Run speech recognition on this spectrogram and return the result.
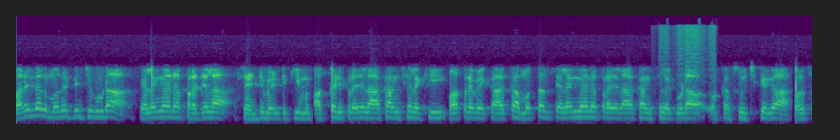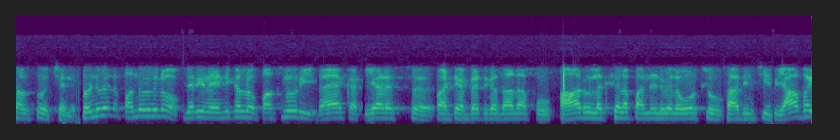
వరంగల్ మొదటి నుంచి కూడా తెలంగాణ ప్రజల సెంటిమెంట్కి అక్కడి ప్రజల ఆకాంక్షలకి మాత్రమే కాక మొత్తం తెలంగాణ ప్రజల ఆకాంక్షలకు కూడా ఒక సూచికగా కొనసాగుతూ వచ్చింది. రెండు వేల పంతొమ్మిదిలో జరిగిన ఎన్నికల్లో పసునూరి దయాకర్ టిఆర్ఎస్ పార్టీ అభ్యర్థిగా దాదాపు ఆరు లక్షల పన్నెండు వేల ఓట్లు సాధించి యాభై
